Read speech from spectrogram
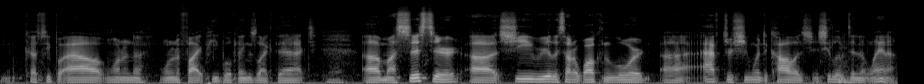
you know, cuss people out, wanting to wanting to fight people, things like that. Uh, my sister, uh, she really started walking the Lord uh, after she went to college, and she lived in Atlanta.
